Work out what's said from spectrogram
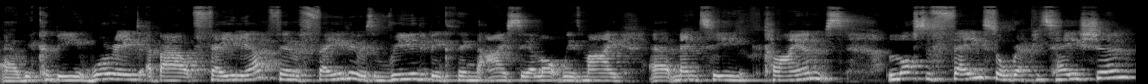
Uh, we could be worried about failure. Fear of failure is a really big thing that I see a lot with my uh, mentee clients. Loss of face or reputation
